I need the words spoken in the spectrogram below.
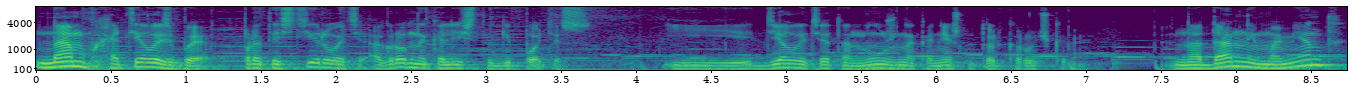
нам хотелось бы протестировать огромное количество гипотез. И делать это нужно, конечно, только ручками. На данный момент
